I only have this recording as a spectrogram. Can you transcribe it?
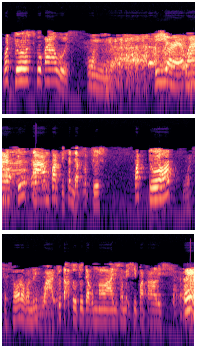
Wedhus ku kawus. Iya. Iya rek, Waduh, tampar disendat wedhus. Pedot. Wah, sesoro kon ri. Waduh, tak tututi aku melayu sampai sifat alis. Eh,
